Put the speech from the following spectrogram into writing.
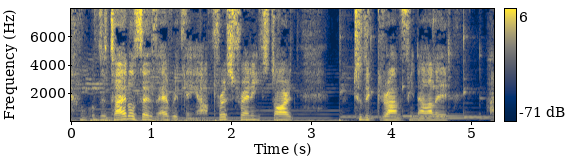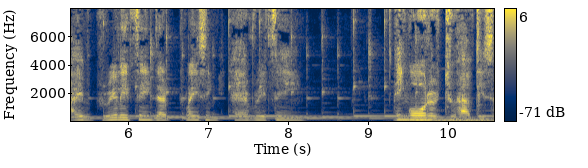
the title says everything. A frustrating start to the grand finale. I really think they're placing everything in order to have this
